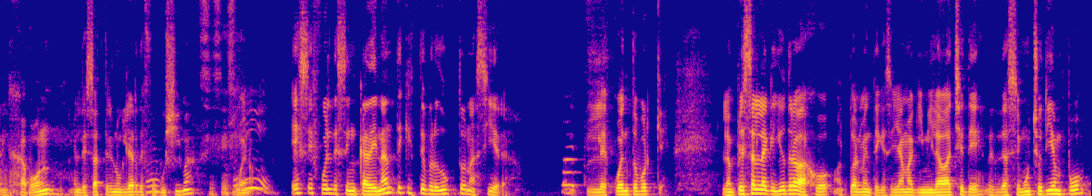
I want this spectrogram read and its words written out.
en Japón, el desastre nuclear de Fukushima? Sí, sí, sí. Bueno, ese fue el desencadenante que este producto naciera. Les cuento por qué. La empresa en la que yo trabajo actualmente, que se llama Quimilab HT, desde hace mucho tiempo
